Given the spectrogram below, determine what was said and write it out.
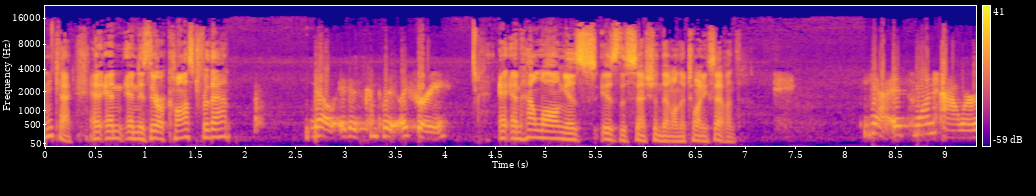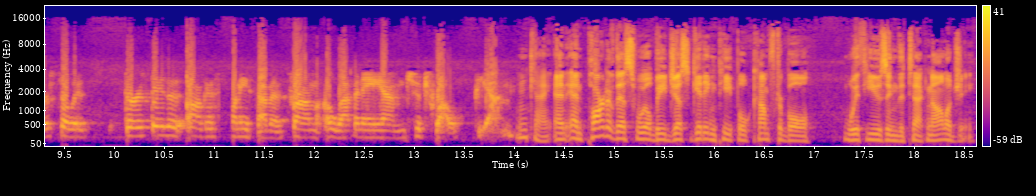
Okay. And, and and is there a cost for that? no, it is completely free. And, and how long is is the session then on the 27th? Yeah, it's one hour, so it's Thursday, the August 27th, from 11 a.m. to 12 p.m. Okay. And and part of this will be just getting people comfortable with using the technology.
